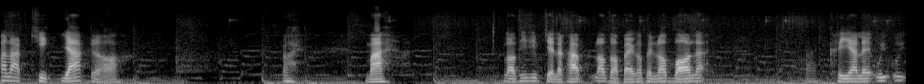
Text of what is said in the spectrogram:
ประหลัดขิกยักษ์เหรอ มารอบที่ 17 แล้วครับ รอบต่อไปก็เป็นรอบบอสแล้วเคลียร์เลยอุ้ยอุ้ย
